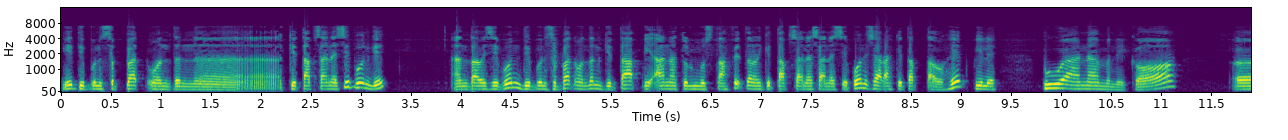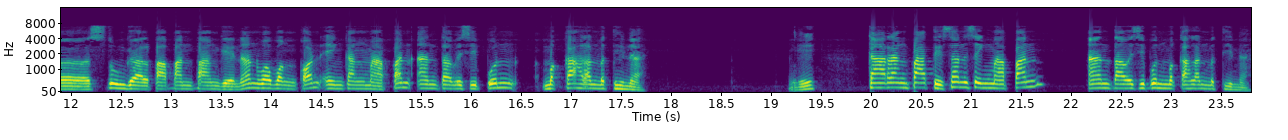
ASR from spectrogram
Ini dipun sebat wonten uh, kitab sanesipun nggih. Antawisipun dipun sebat wonten kitab I'anatul Mustafid dan kitab sanes-sanesipun syarah kitab tauhid pilih buana menika uh, setunggal papan panggenan wewengkon ingkang mapan antawisipun Mekah lan Madinah. Nggih. Karang padesan sing mapan antawisipun Mekah lan Madinah.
